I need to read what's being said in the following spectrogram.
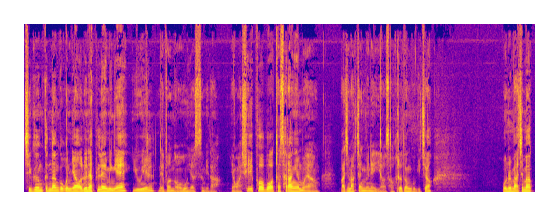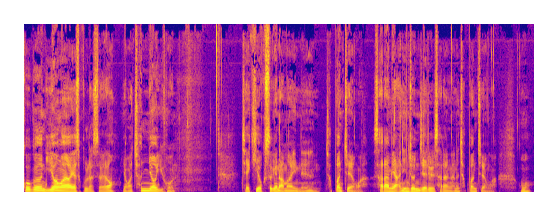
지금 끝난 곡은요. 르네 플레밍의 You'll Never Know 였습니다. 영화 쉐이프 오브 워터 사랑의 모양 마지막 장면에 이어서 흐르던 곡이죠. 오늘 마지막 곡은 이 영화에서 골랐어요. 영화 천녀 유혼. 제 기억 속에 남아있는 첫 번째 영화. 사람이 아닌 존재를 사랑하는 첫 번째 영화. 어?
